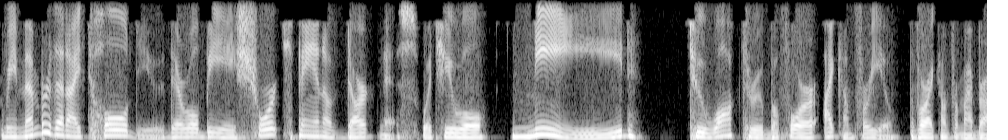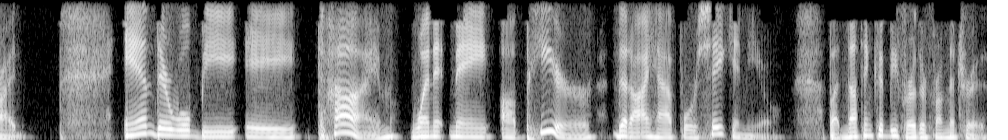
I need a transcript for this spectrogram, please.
remember that I told you there will be a short span of darkness which you will need to walk through before I come for you, before I come for my bride. And there will be a time when it may appear that I have forsaken you. But nothing could be further from the truth.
